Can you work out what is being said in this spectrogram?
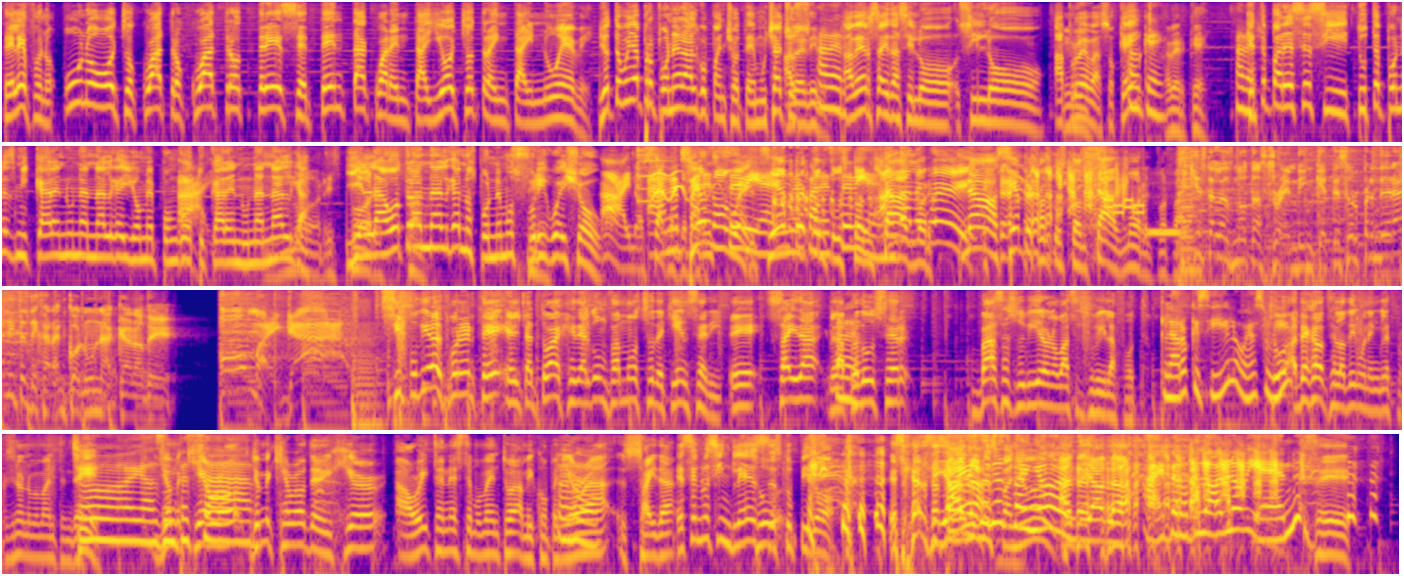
Teléfono 1844-370-4839. Yo te voy a proponer algo, Panchote, muchachos. A ver, dime. A ver. A ver, Saida, si lo, si lo apruebas, ¿ok? Ok. A ver, ¿qué? A ¿Qué te parece si tú te pones mi cara en una nalga y yo me pongo tu cara en una nalga? Y en la otra nalga nos ponemos Freeway Show. Ay, no Ah, me sácate. parece no, güey? Siempre con tus tontadas. No, siempre con tus tontadas, Morris, por favor. Aquí están las notas trending que te sorprenderán y te dejarán con una cara de Oh my God. Si pudieras ponerte el tatuaje de algún famoso, ¿de quién sería? Eh, Zaida, la producer, ¿vas a subir o no vas a subir la foto? Claro que sí, lo voy a Tú, subir. déjalo, se lo digo en inglés porque si no, no me va a entender. Ay, has de Yo me, quiero, yo me quiero dirigir ahorita en este momento a mi compañera Zaida. Ese no es inglés, Tú- estúpido. Es que así Ay, habla. es en español. español. Así habla. Ay, pero lo hablo bien. Sí.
